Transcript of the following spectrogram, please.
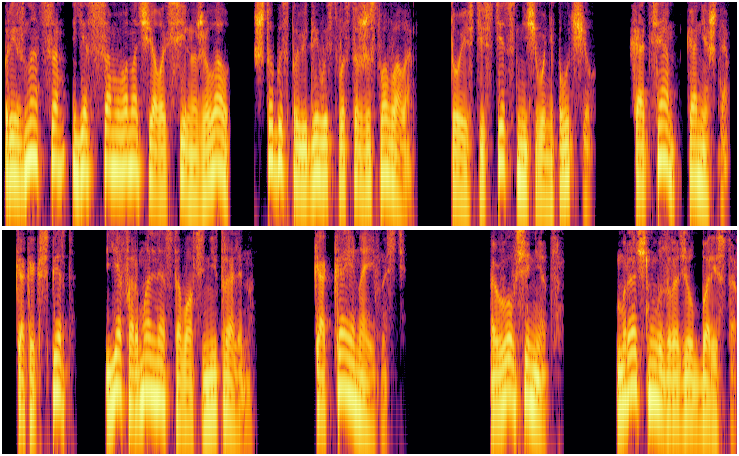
Признаться, я с самого начала сильно желал, чтобы справедливость восторжествовала, то есть истец ничего не получил. Хотя, конечно, как эксперт, я формально оставался нейтрален. Какая наивность! Вовсе нет, мрачно возразил баристер.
